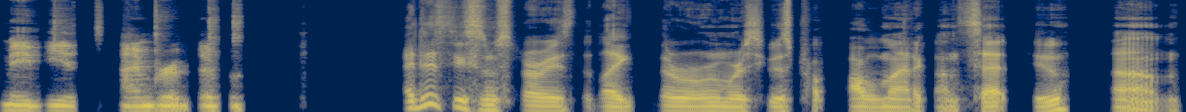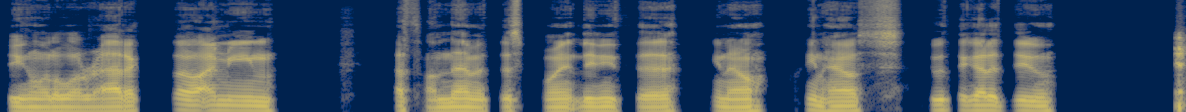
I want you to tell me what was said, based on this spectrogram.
maybe it's time for a bit of a I did see some stories that like there were rumors he was pro- problematic on set too, um, being a little erratic. So I mean, that's on them at this point. They need to, you know, clean house, do what they got to do. Yeah.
